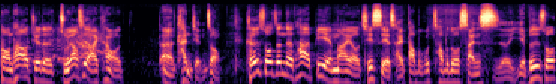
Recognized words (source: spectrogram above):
哦，他要觉得主要是来看我，呃，看减重，可是说真的，他的 BMI 哦，其实也才大不过差不多三十而已，也不是说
